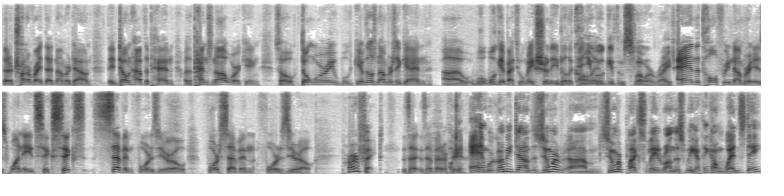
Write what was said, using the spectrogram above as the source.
that are trying to write that number down. They don't have the pen or the pen's not working. So don't worry. We'll give those numbers again. Uh, we'll, we'll get back to you. We'll make sure that you build a call And you in. will give them slower, right? And the toll-free number is 1-866-740-4740. Perfect. Is that is that better for okay. you? And we're going to be down at the Zoomer um, Zoomerplex later on this week. I think on Wednesday.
